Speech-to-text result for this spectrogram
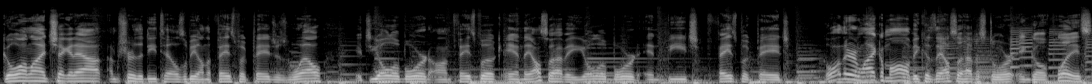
Go online, check it out. I'm sure the details will be on the Facebook page as well. It's YOLO Board on Facebook, and they also have a YOLO Board and Beach Facebook page. Go on there and like them all because they also have a store in Gulf Place.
